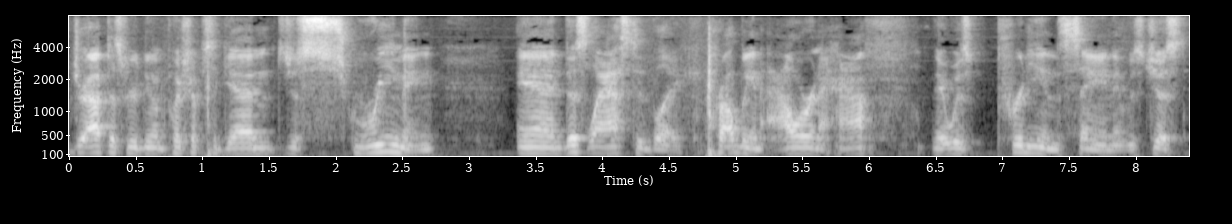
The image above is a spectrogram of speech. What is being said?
dropped us. We were doing push ups again, just screaming and this lasted like probably an hour and a half. It was pretty insane. It was just,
